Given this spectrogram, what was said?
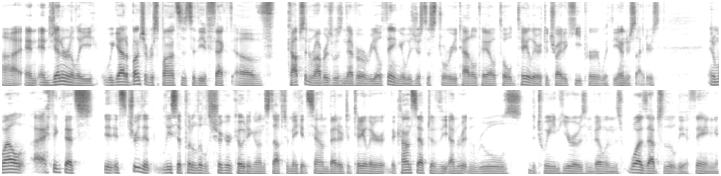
uh, and and generally, we got a bunch of responses to the effect of cops and robbers was never a real thing. It was just a story Tattletale told Taylor to try to keep her with the Undersiders. And while I think that's it's true that Lisa put a little sugar coating on stuff to make it sound better to Taylor, the concept of the unwritten rules between heroes and villains was absolutely a thing.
